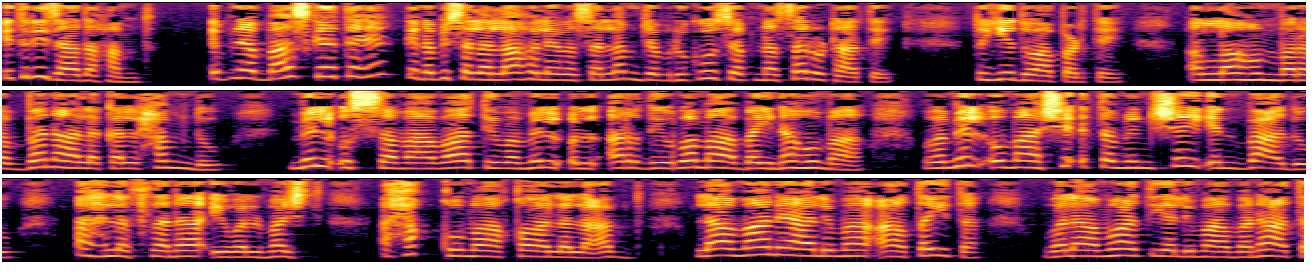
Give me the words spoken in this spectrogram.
اتنی زیادہ حمد۔ ابن عباس کہتے ہیں کہ نبی صلی اللہ علیہ وسلم جب رکو سے اپنا سر اٹھاتے تو یہ دعا پڑھتے اللہ مربنا لک الحمد مل اس سماوات و مل الارض وما بینہما و مل اما شئت من شیء بعد، اہل الثناء والمجد، احق ما قال العبد، لا مانع لما اعطیت ولا معطی لما منعت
